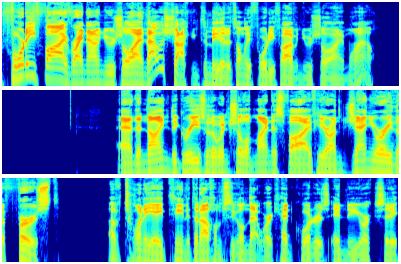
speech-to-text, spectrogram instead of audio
45 right now in Yerushalayim. That was shocking to me that it's only 45 in Yerushalayim. Wow. And a 9 degrees with a wind chill of minus 5 here on January the 1st of 2018 at the Nachum Segal Network headquarters in New York City.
